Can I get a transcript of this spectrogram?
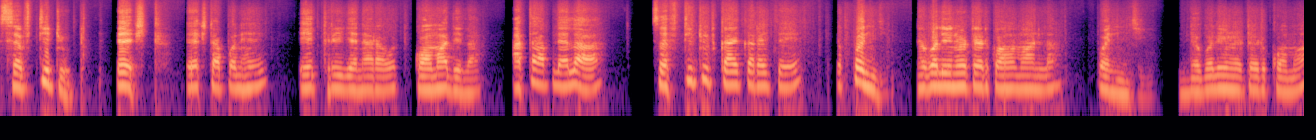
सबस्टिट्यूट टेक्स्ट नेक्स्ट आपण हे ए थ्री घेणार आहोत कॉमा दिला. आता आपल्याला सबस्टिट्यूट काय करायचंय तर पणजी डबल इन्व्हर्टेड कॉमा मांडला. पणजी डबल इन्व्हर्टेड कॉमा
